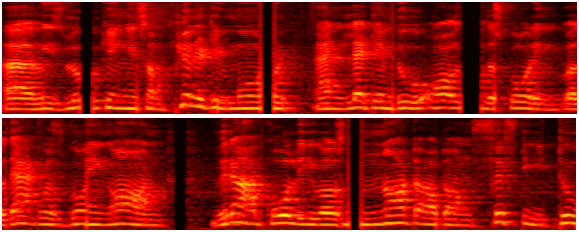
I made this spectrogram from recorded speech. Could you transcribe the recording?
uh, he's looking in some punitive mode and let him do all the scoring. Well, that was going on. Virat Kohli was not out on 52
